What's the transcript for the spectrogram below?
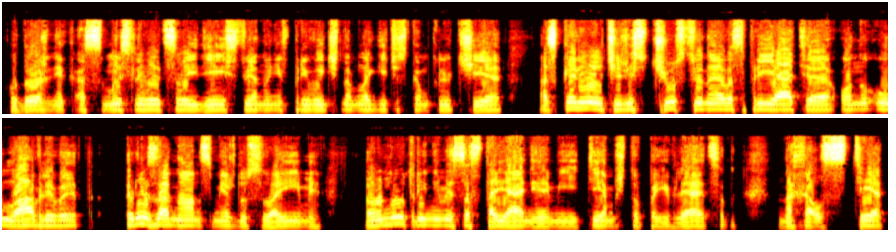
Художник осмысливает свои действия, но не в привычном логическом ключе, а скорее через чувственное восприятие он улавливает резонанс между своими внутренними состояниями и тем, что появляется на холсте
